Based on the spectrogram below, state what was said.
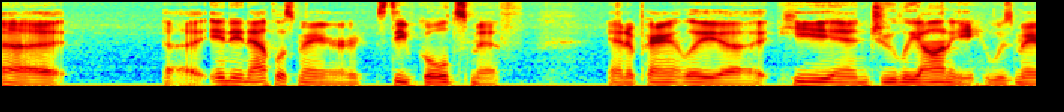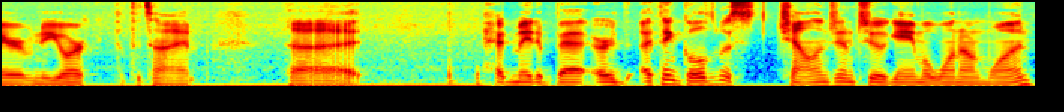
uh, uh, Indianapolis Mayor Steve Goldsmith, and apparently uh, he and Giuliani, who was mayor of New York at the time, uh, had made a bet, or I think Goldsmith challenged him to a game of one on one.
